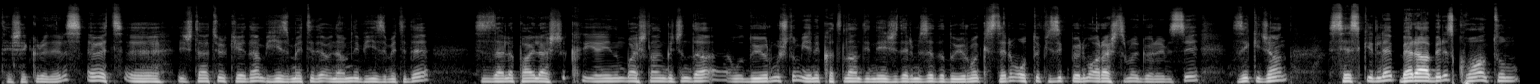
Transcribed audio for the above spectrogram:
Teşekkür ederiz. Evet, e, Dijital Türkiye'den bir hizmeti de, önemli bir hizmeti de sizlerle paylaştık. Yayının başlangıcında duyurmuştum. Yeni katılan dinleyicilerimize de duyurmak isterim. ODTÜ Fizik Bölümü Araştırma Görevlisi Zeki Can Seskir'le beraberiz. Kuantum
